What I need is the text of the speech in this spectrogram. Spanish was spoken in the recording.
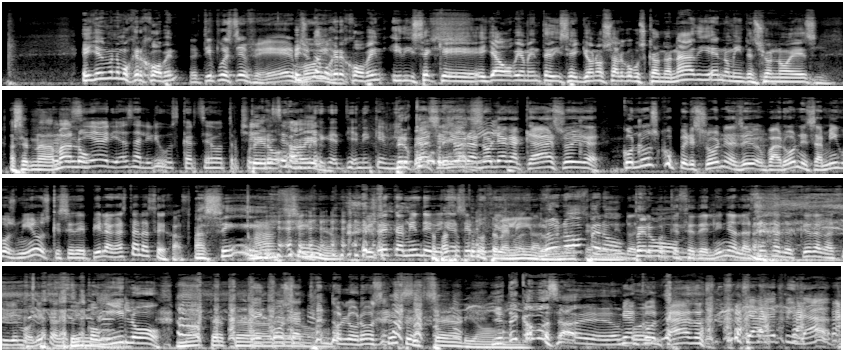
Ella es una mujer joven, El tipo está enfermo. es una mujer joven y dice que ella obviamente dice, yo no salgo buscando a nadie, no mi intención no es hacer nada Pero malo. sí debería salir y buscarse otro. porque Pero, ese a ver, que tiene que pero Vea, ¿Cómo señora, no le haga caso, oiga. Conozco personas, eh, varones, amigos míos, que se depilan hasta las cejas. Así. Ah, sí. Y usted también debería como lo mismo. Carlos, No, no, pero- pero- Porque se delinean las cejas, les quedan así bien bonitas, así con hilo. No te Qué cosa tan dolorosa. Es en serio. ¿Y usted cómo sabe? don Me han Poli? contado. Se ha depilado.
